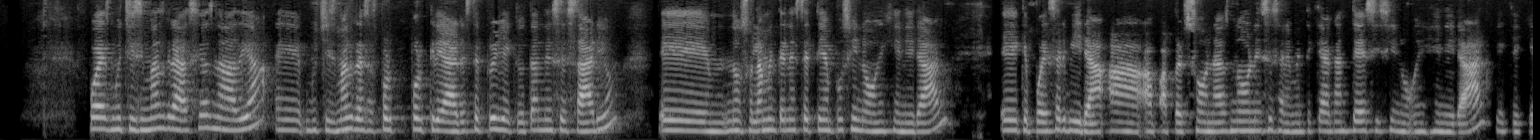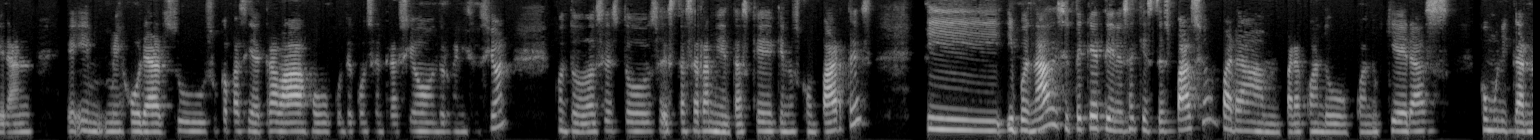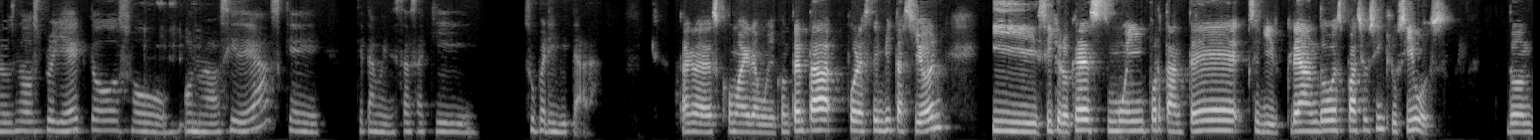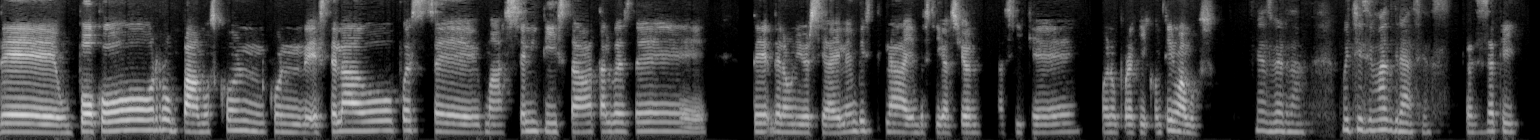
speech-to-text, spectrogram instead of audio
Pues muchísimas gracias, Nadia. Eh, muchísimas gracias por, por, crear este proyecto tan necesario, eh, no solamente en este tiempo, sino en general, eh, que puede servir a, a, personas no necesariamente que hagan tesis, sino en general, que, que quieran mejorar su, su, capacidad de trabajo, de concentración, de organización, con todas estos, estas herramientas que, que nos compartes. Y, pues nada, decirte que tienes aquí este espacio para, para cuando, cuando quieras comunicarnos nuevos proyectos o, nuevas ideas, que, que, también estás aquí súper invitada. Te agradezco, Mayra, muy contenta por esta invitación y sí creo que es muy importante seguir creando espacios inclusivos donde un poco rompamos con, con este lado pues eh, más elitista tal vez de, de, la universidad y la, investigación. Así que, bueno, por aquí continuamos. Es verdad. Muchísimas gracias. Gracias a ti.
